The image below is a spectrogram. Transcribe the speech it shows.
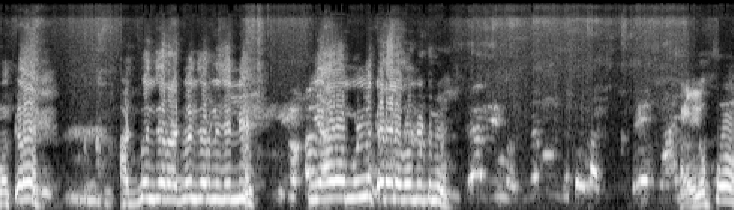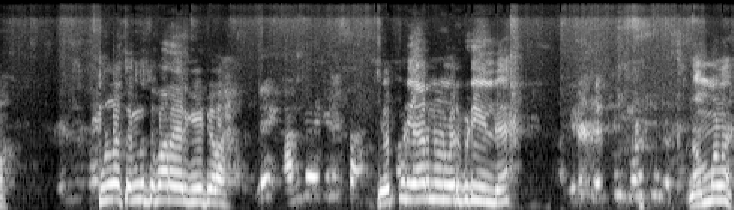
மக்களே அட்வென்ச்சர் அட்வென்ச்சர்னு சொல்லி யாரோ முள்ளு கடையில கொண்டுட்டுன்னு. எப்போ? ஃபுல்லா செங்குத்து பாறை இருக்கு கேட்டியலா எப்படி யாருன்னு ஒரு பிடியும் இல்ல. நம்மளும்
